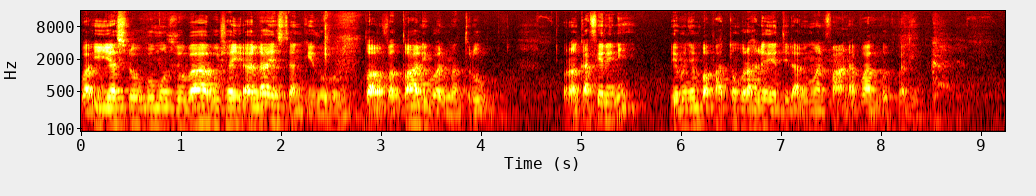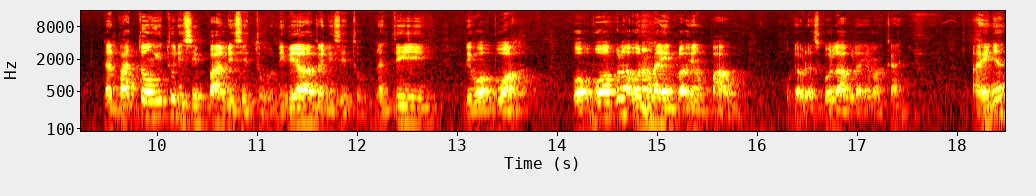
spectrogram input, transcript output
Wa iyasluhumu zubabu syai'an la yastankidhuhum Dha'fa talib wal matrub Orang kafir ini Dia menyembah patung berhala yang tidak bermanfaat apa-apa kepada Dan patung itu disimpan di situ Dibiarkan di situ Nanti dia bawa buah Bawa buah pula orang lain pula yang pau Budak-budak sekolah pula yang makan Akhirnya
